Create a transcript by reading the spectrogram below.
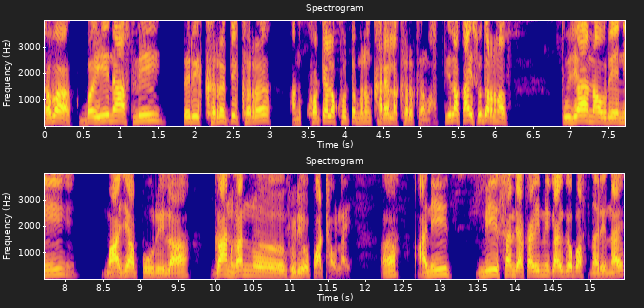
हे बघ बहीण असली तरी खरं ते खरं आणि खोट्याला खोटं म्हणून खऱ्याला खरं खरं. तिला काय सुधारणार? तुझ्या नवऱ्यानी माझ्या पोरीला गाण व्हिडिओ पाठवलाय आणि मी संध्याकाळी मी काय ग बसणारी नाही.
